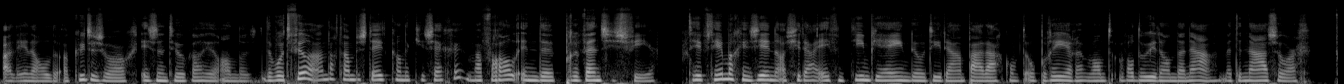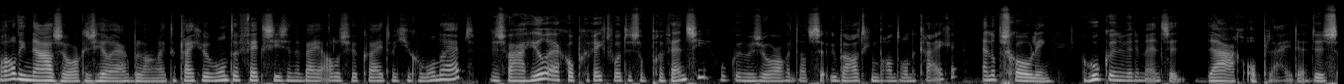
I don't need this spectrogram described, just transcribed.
Alleen al de acute zorg is natuurlijk al heel anders. Er wordt veel aandacht aan besteed, kan ik je zeggen, maar vooral in de preventiesfeer. Het heeft helemaal geen zin als je daar even een teampje heen doet die daar een paar dagen komt opereren. Want wat doe je dan daarna met de nazorg? Vooral die nazorg is heel erg belangrijk. Dan krijg je weer wondinfecties en dan ben je alles weer kwijt wat je gewonnen hebt. Dus waar heel erg op gericht wordt is op preventie. Hoe kunnen we zorgen dat ze überhaupt geen brandwonden krijgen? En op scholing. Hoe kunnen we de mensen daar opleiden? Dus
